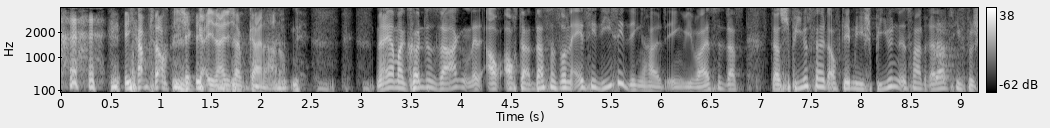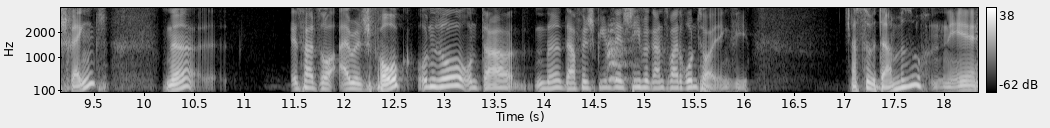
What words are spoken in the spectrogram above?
ich habe doch. Ich, nein, ich habe keine Ahnung. Naja, man könnte sagen, auch, auch da, das ist so ein ACDC-Ding halt irgendwie, weißt du, das, das Spielfeld, auf dem die spielen, ist halt relativ beschränkt. Ne? Ist halt so Irish Folk und so und da, ne, dafür spielen sie den Stiefel ganz weit runter irgendwie. Hast du Damenbesuch? Nee,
